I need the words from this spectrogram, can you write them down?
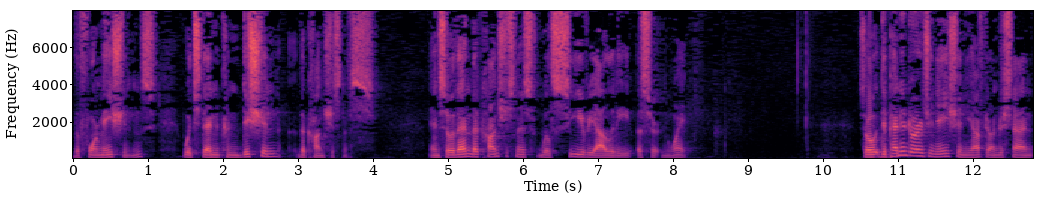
the formations which then condition the consciousness. And so then the consciousness will see reality a certain way. So dependent origination, you have to understand,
